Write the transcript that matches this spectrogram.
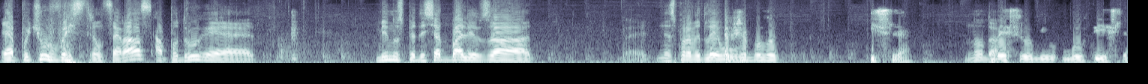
Я почув вистріл це раз, а по-друге. Мінус 50 балів за. Несправедливу. Так же було після. Ну да. Вистріл був, був після.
